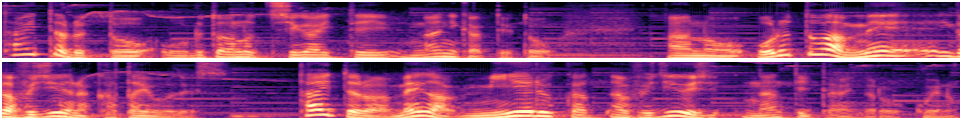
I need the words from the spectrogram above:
タイトルとオルトの違いって何かっていうと、あの、オルトは目が不自由な方用です。タイトルは目が見える方、不自由、なんて言ったらいいんだろう、こういうの。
